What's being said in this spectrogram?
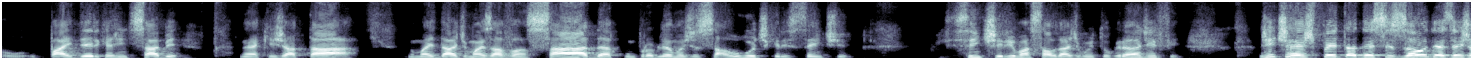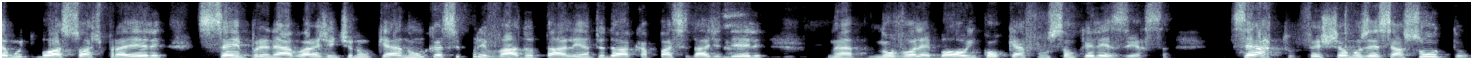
o pai dele que a gente sabe, né, que já está numa idade mais avançada, com problemas de saúde, que ele sente sentiria uma saudade muito grande, enfim. A gente respeita a decisão e deseja muito boa sorte para ele sempre, né? Agora a gente não quer nunca se privar do talento e da capacidade dele né, no voleibol, em qualquer função que ele exerça. Certo? Fechamos esse assunto?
